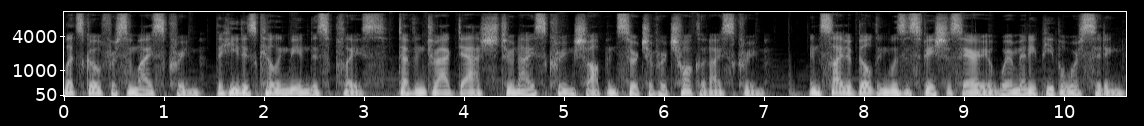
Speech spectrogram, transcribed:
Let's go for some ice cream. The heat is killing me in this place. Devon dragged Dash to an ice cream shop in search of her chocolate ice cream. Inside a building was a spacious area where many people were sitting,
